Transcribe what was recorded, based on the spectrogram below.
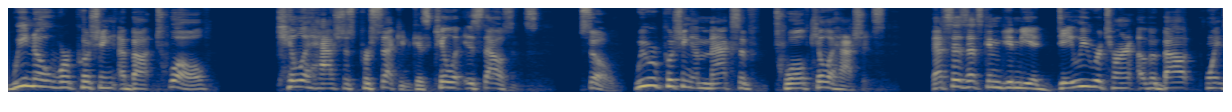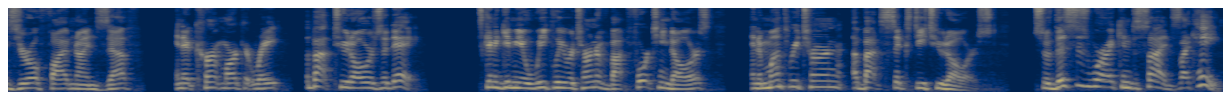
we know we're pushing about 12 kilohashes per second because kilo is thousands. So we were pushing a max of 12 kilohashes. That says that's going to give me a daily return of about 0.059 Zeph and at current market rate, about $2 a day. It's going to give me a weekly return of about $14 and a month return about $62. So this is where I can decide. It's like, hey,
